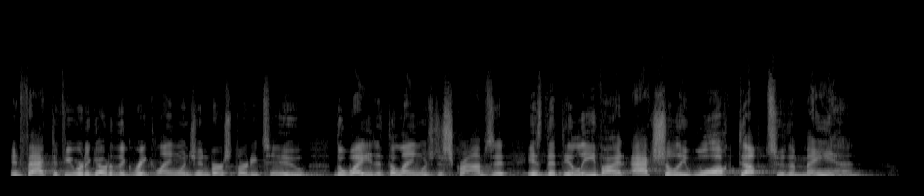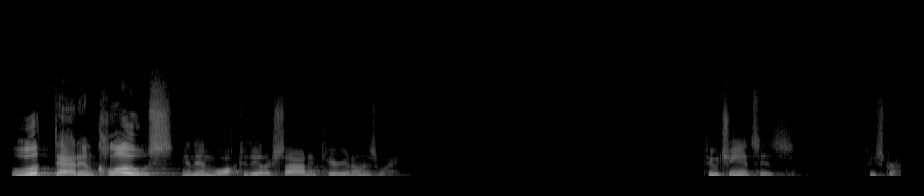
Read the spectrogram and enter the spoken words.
In fact, if you were to go to the Greek language in verse 32, the way that the language describes it is that the Levite actually walked up to the man looked at him close, and then walked to the other side and carried on his way. Two chances, two strikes.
